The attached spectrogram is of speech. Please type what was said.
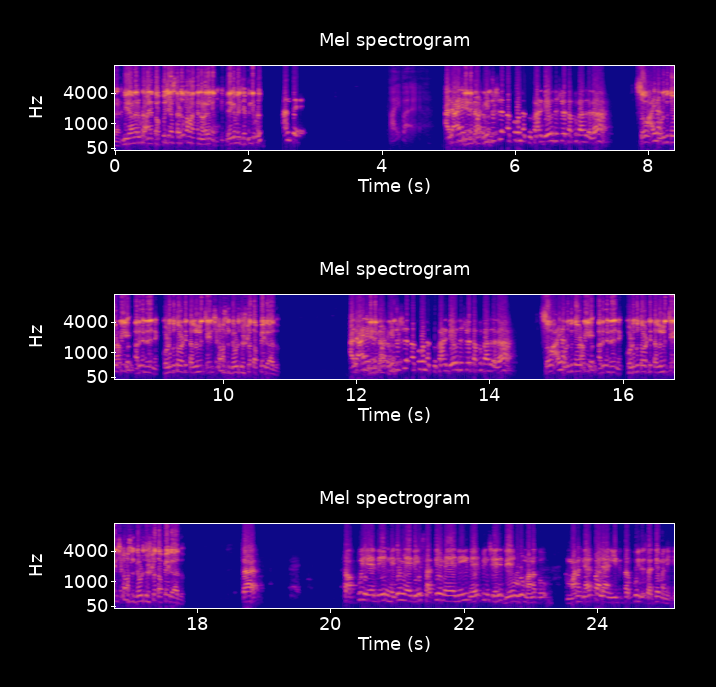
మీరు ఏమన్నప్పుడు ఆయన తప్పు చేస్తాడు మనం ఆయన అడగలేం ఇదే మీరు చెప్పింది ఇప్పుడు? అంతే. అది ఆయన. మీ దృష్టిలో తప్పు ఉండదు కానీ దేవుని దృష్టిలో తప్పు కాదు కదా. సో ఆయన- కొడుకుతోటి అదే అదే కొడుకుతోటి తల్లులు చేయించడం అసలు దేవుడి దృష్టిలో తప్పే కాదు. అది ఆయన. మీ దృష్టిలో తప్పు ఉండదు కానీ దేవుని దృష్టిలో తప్పు కాదు కదా. సో ఆయన- కొడుకుతోటి అదే అదే కొడుకుతోటి తల్లులు చేయించడం అసలు దేవుడి దృష్టిలో తప్పే కాదు. సార్ తప్పు ఏది నిజం ఏది సత్యం ఏది నేర్పించేది దేవుడు మనకు మనకు నేర్పాలి ఆయన. ఇది తప్పు ఇది సత్యం అని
